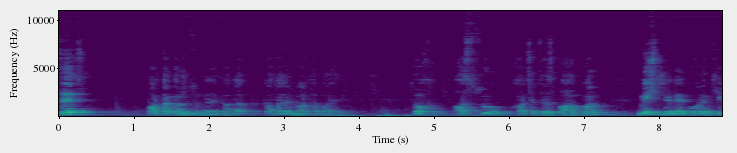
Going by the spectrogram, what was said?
ձեր պարտականությունները կատարել մարդավայել։ Թող Աստծո խաչը ձեզ պահապան, միշտ լինեք օրենքի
